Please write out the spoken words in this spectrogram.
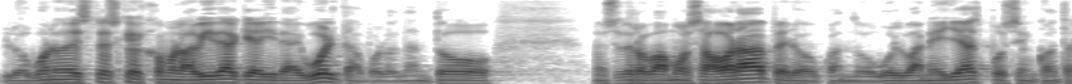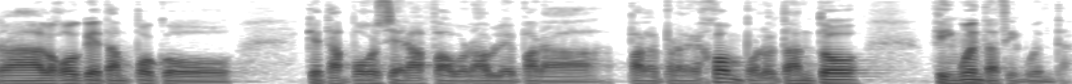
lo bueno de esto es que es como la vida que hay ida y vuelta, por lo tanto nosotros vamos ahora, pero cuando vuelvan ellas, pues encontrarán algo que tampoco, que tampoco será favorable para, para el Pradejón. Por lo tanto, 50-50.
